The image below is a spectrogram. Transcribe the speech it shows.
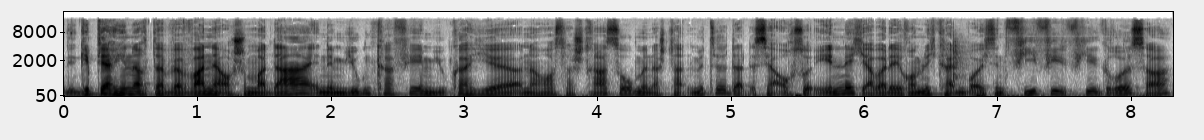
gibt ja hier noch, da, wir waren ja auch schon mal da in dem Jugendcafé im Juka hier an der Horster Straße oben in der Stadtmitte. Das ist ja auch so ähnlich, aber die Räumlichkeiten bei euch sind viel, viel, viel größer.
